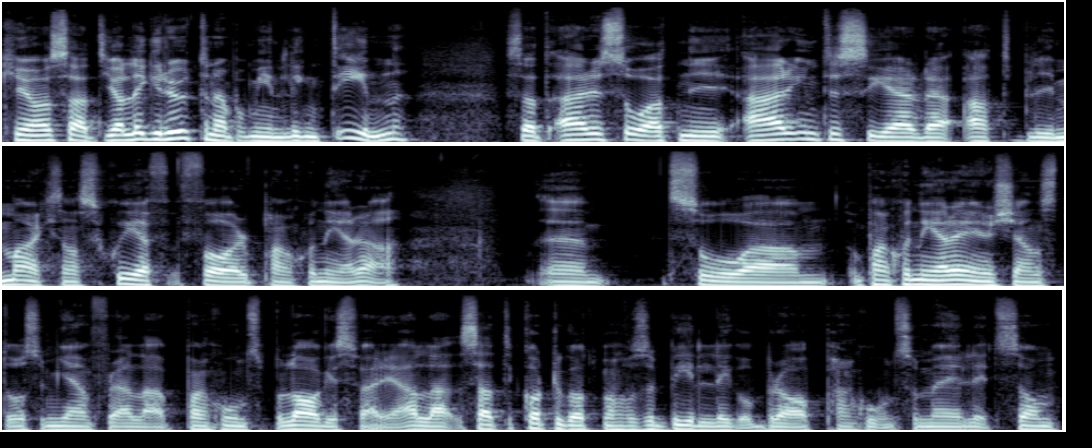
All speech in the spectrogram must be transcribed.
kan jag säga att jag lägger ut den här på min LinkedIn. Så att är det så att ni är intresserade att bli marknadschef för Pensionera. Eh, så, och Pensionera är en tjänst då som jämför alla pensionsbolag i Sverige. Alla, så att kort och gott man får så billig och bra pension som möjligt. Som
